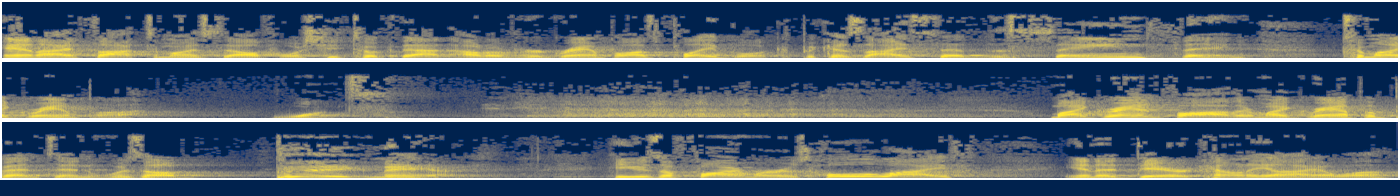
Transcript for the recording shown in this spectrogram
And I thought to myself, well, she took that out of her grandpa's playbook because I said the same thing to my grandpa once. my grandfather, my grandpa Benton was a big man. He was a farmer his whole life in Adair County, Iowa.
